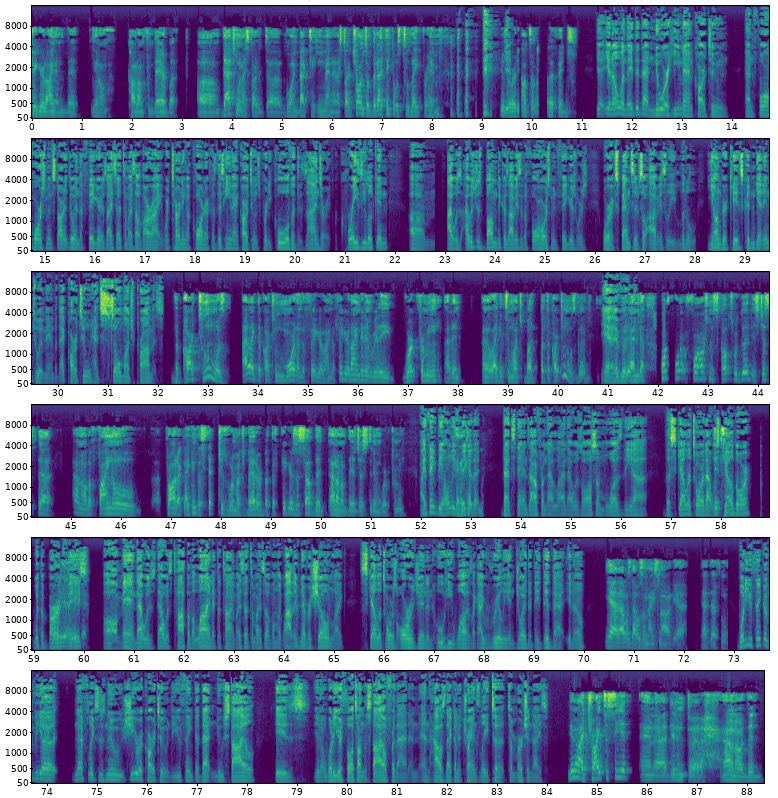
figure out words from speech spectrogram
figure line and that you know caught on from there. But um, that's when I started uh, going back to He-Man and I started showing him. But I think it was too late for him. he was Yeah. already on to the other things. you, you know, when they did that newer He-Man cartoon and Four Horsemen started doing the figures, I said to myself, all right, we're turning a corner because this He-Man cartoon's pretty cool. The designs are crazy looking. Um, I was, I was just bummed because obviously the Four Horsemen figures were, were expensive. So obviously little younger kids couldn't get into it, man. But that cartoon had so much promise. the cartoon was I like the cartoon more than the figure line. The figure line didn't really work for me. I didn't I didn't like it too much, but but the cartoon was good. Yeah, It was good. And uh, four, four, four Horsemen sculpts were good. It's just the I don't know the final uh, product. I think the statues were much better, but the figures itself that I don't know they just didn't work for me. I think the only figure that me. that stands out from that line that was awesome was the uh the Skeletor that was Just Keldor with the burned yeah, yeah, face. yeah. Oh man, that was that was top of the line at the time. I said to myself, I'm like, wow, they've never shown like Skeletor's origin and who he was. Like I really enjoyed that they did that, you know? Yeah, that was that was a nice nod. Yeah, yeah, definitely. What do you think of the uh Netflix's new She-Ra cartoon? Do you think that that new style is, you know, what are your thoughts on the style for that and and how's that going to translate to to merchandise? You know, I tried to see it and uh, didn't. Uh, I don't know. Did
